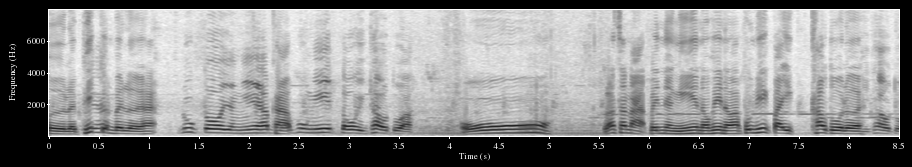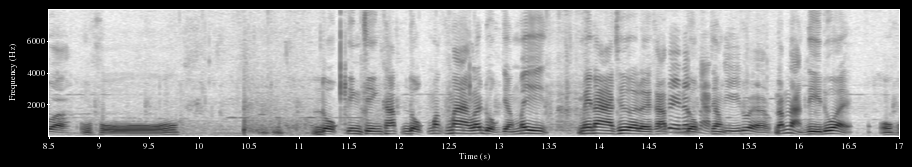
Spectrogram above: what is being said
มือเลยพลิกกันไปเลยฮะ ลูกโตอย่างนี้ครับครับเดี๋ยวพรุ่งนี้โตอีกเท่าตัว โอ้ลักษณะเป็นอย่างนี้เนาะพี่เนาะพรุ่งนี้ไปอีกเท่าตัวเลย อีกเท่าตัว โอ้โห ดกจริง ๆ ครับ ดกมากๆ แล้วดกยังไม่ไม่น่าเชื่อเลยครับได้ดน้ำกหนักยังดีด้วยครับ น้ำหนักดีด้วย โอ้โห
